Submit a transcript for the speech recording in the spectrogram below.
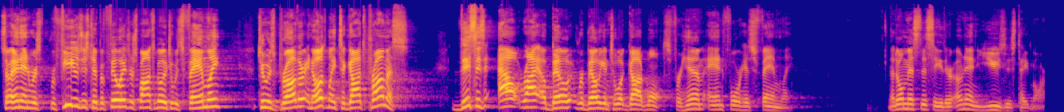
So Onan refuses to fulfill his responsibility to his family, to his brother, and ultimately to God's promise. This is outright rebellion to what God wants for him and for his family. Now, don't miss this either. Onan uses Tamar,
